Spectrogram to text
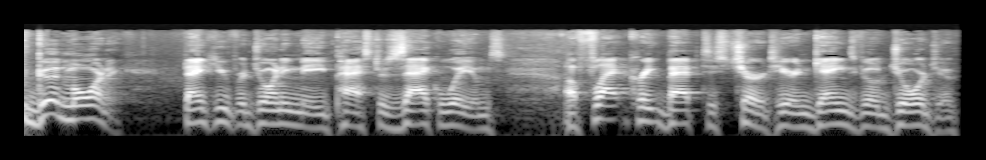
Good morning. Thank you for joining me, Pastor Zach Williams of Flat Creek Baptist Church here in Gainesville, Georgia,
